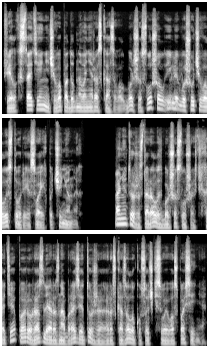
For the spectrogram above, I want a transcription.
Фил, кстати, ничего подобного не рассказывал, больше слушал или вышучивал истории своих подчиненных. Аня тоже старалась больше слушать, хотя пару раз для разнообразия тоже рассказала кусочки своего спасения,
